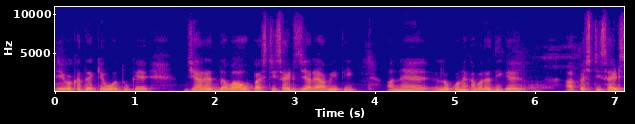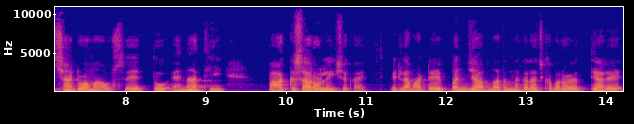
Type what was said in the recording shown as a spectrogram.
એ વખતે કેવું હતું કે જ્યારે દવાઓ પેસ્ટિસાઇડ્સ જ્યારે આવી હતી અને લોકોને ખબર હતી કે આ પેસ્ટિસાઇડ્સ છાંટવામાં આવશે, તો એનાથી પાક સારો લઈ શકાય. એટલા માટે પંજાબમાં તમને કદાચ ખબર હોય, અત્યારે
